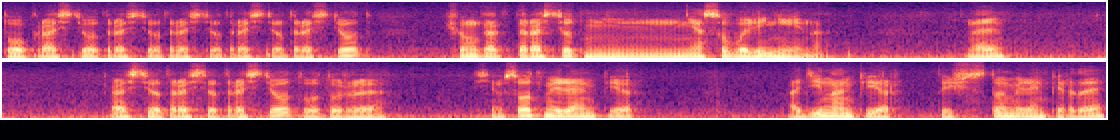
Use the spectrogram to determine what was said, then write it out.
ток растет, растет, растет, растет, растет. Причем как-то растет не особо линейно. Да? Растет, растет, растет. Вот уже 700 миллиампер, 1 ампер, 1100 миллиампер, да?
